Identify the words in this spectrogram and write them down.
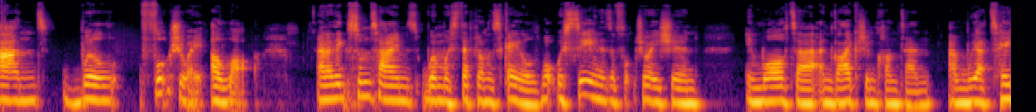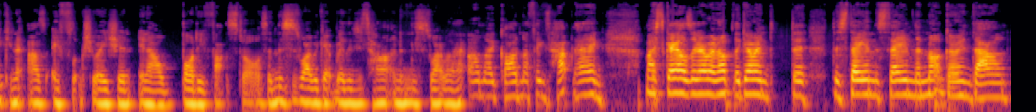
and will fluctuate a lot. And I think sometimes when we're stepping on the scales, what we're seeing is a fluctuation in water and glycogen content, and we are taking it as a fluctuation in our body fat stores. And this is why we get really disheartened, and this is why we're like, oh my god, nothing's happening. My scales are going up, they're going, they're, they're staying the same, they're not going down.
